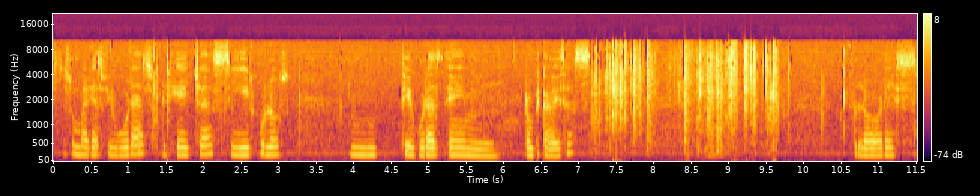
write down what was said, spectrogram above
Estas son varias figuras, flechas, círculos, mmm, figuras de um, rompecabezas, flores,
